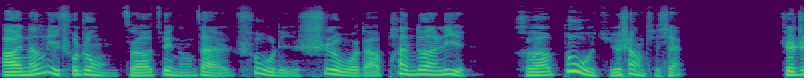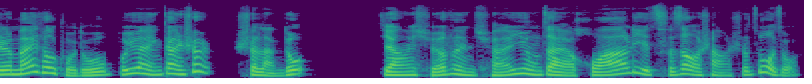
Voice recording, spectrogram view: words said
而能力出众则最能在处理事物的判断力和布局上体现。只知埋头苦读，不愿意干事儿是懒惰；将学问全用在华丽辞藻上是做作；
